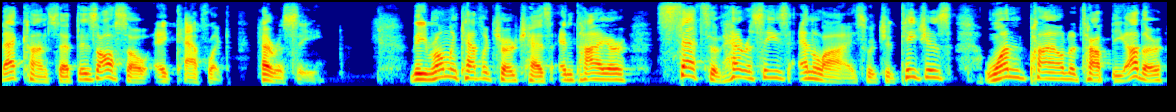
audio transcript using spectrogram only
that concept is also a Catholic heresy. The Roman Catholic Church has entire sets of heresies and lies, which it teaches, one piled atop the other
